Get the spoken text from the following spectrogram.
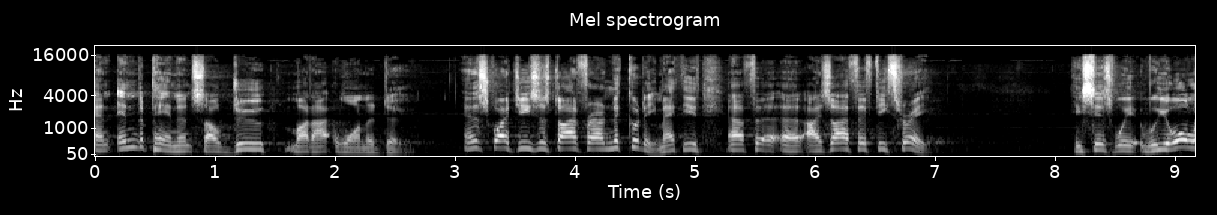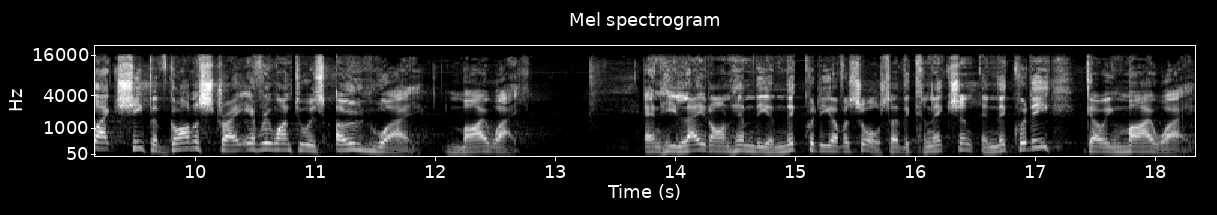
an independence. I'll do what I want to do. And that's why Jesus died for our iniquity. Matthew, uh, for, uh, Isaiah 53. He says, we, we all like sheep have gone astray, everyone to his own way, my way. And he laid on him the iniquity of us all. So the connection, iniquity, going my way.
